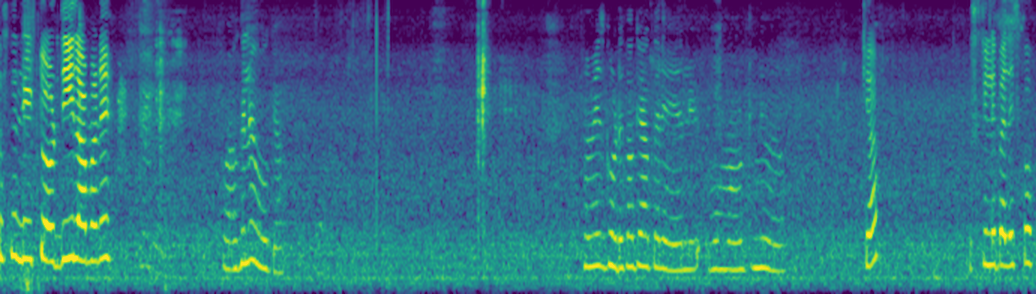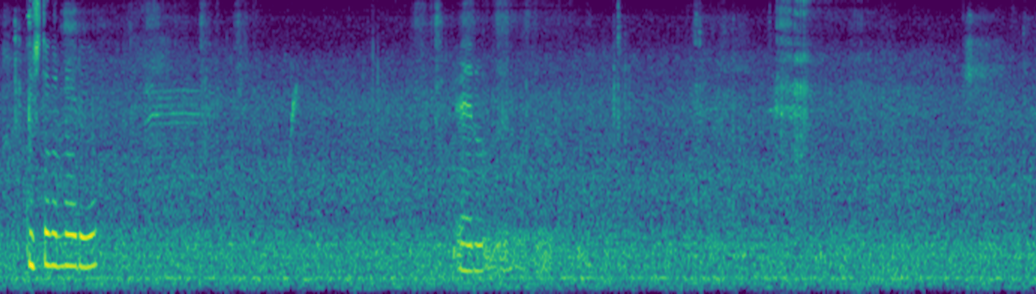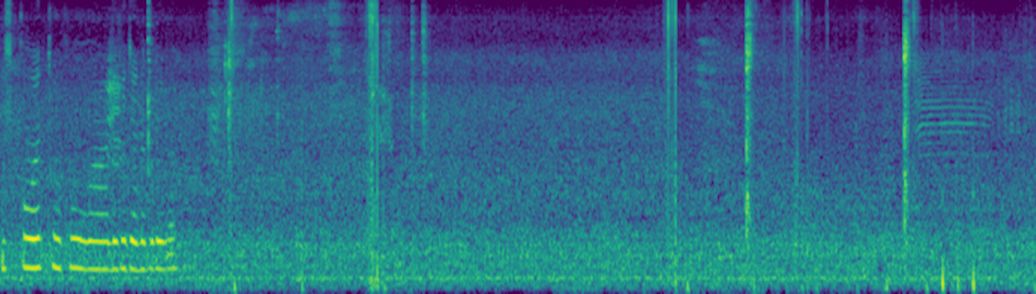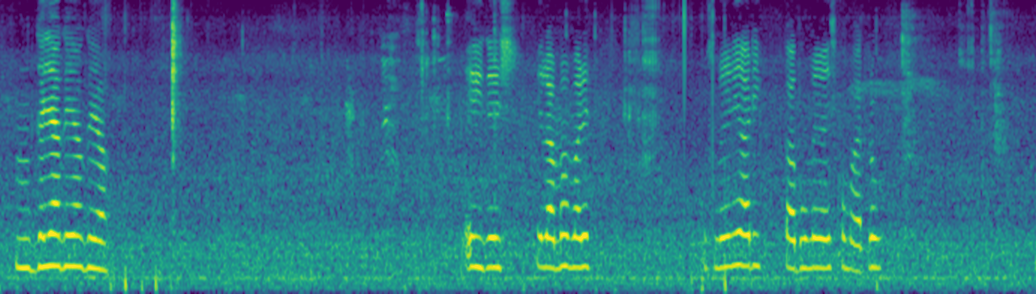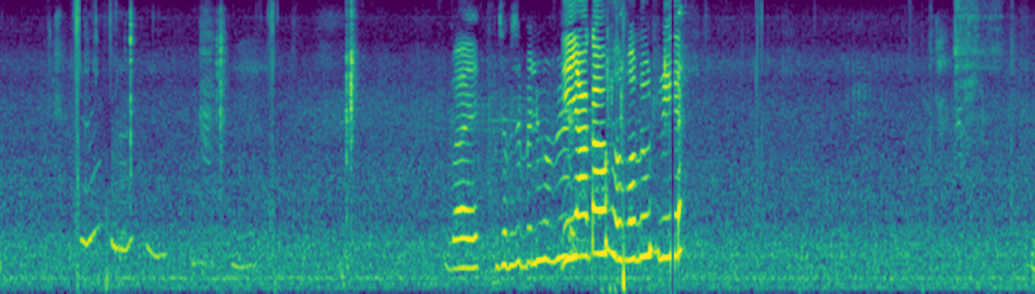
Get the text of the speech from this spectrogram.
उसने लीड तोड़ दी लामा ने। पागल है वो क्या? हम इस घोड़े का क्या करें? ये वो माउंट नहीं हो रहा क्या? उसके लिए पहले इसको कुछ तो करना पड़ेगा। इसको हाथों को वहाँ लेके जाना पड़ेगा। हम्म, गया गया गया। हमारे उसमें नहीं आ रही काबू में मैं इसको मार रहा हूँ बाय सबसे पहले ये हमें का हवा में उठ रही है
